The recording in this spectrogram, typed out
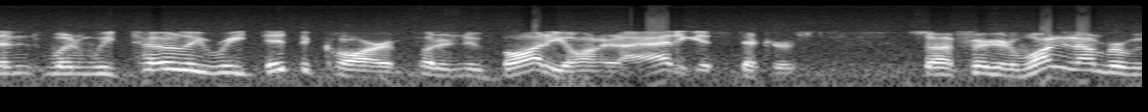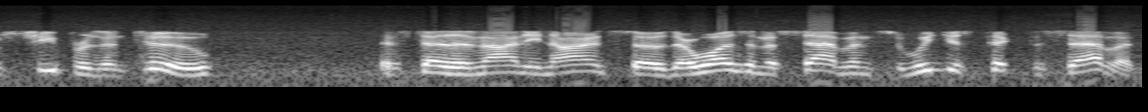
then when we totally redid the car and put a new body on it, I had to get stickers. So I figured one number was cheaper than two instead of the 99. So there wasn't a seven, so we just picked the seven.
